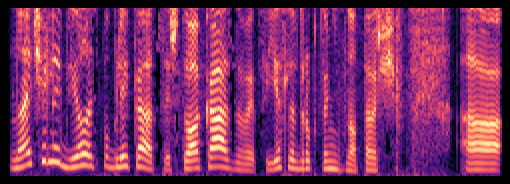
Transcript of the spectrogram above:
начали делать публикации, что оказывается, если вдруг кто не знал, товарищи, а,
